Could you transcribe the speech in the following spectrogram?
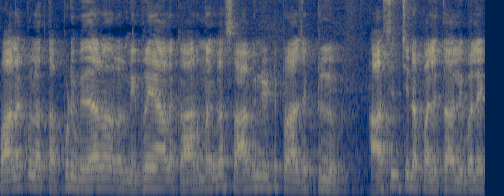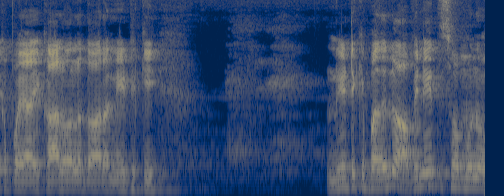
పాలకుల తప్పుడు విధానాల నిర్ణయాల కారణంగా సాగునీటి ప్రాజెక్టులు ఆశించిన ఫలితాలు ఇవ్వలేకపోయాయి. కాలువల ద్వారా నీటికి నీటికి బదులు అవినీతి సొమ్మును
